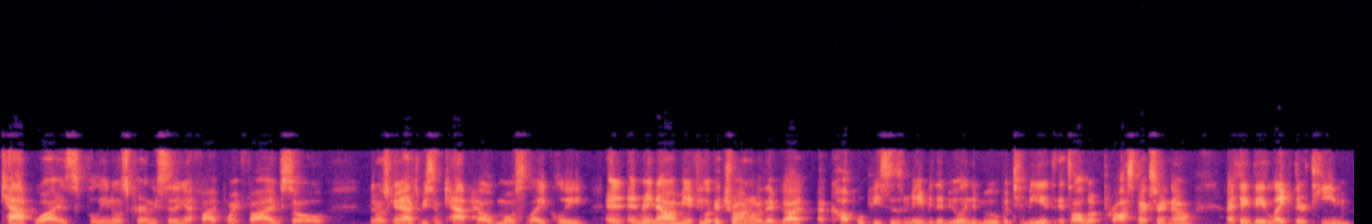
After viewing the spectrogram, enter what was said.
cap wise, Foligno is currently sitting at 5.5, so you know, there's going to have to be some cap held most likely. And, and right now, I mean, if you look at Toronto, they've got a couple pieces maybe they'd be willing to move, but to me, it's, it's all about prospects right now. I think they like their team.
